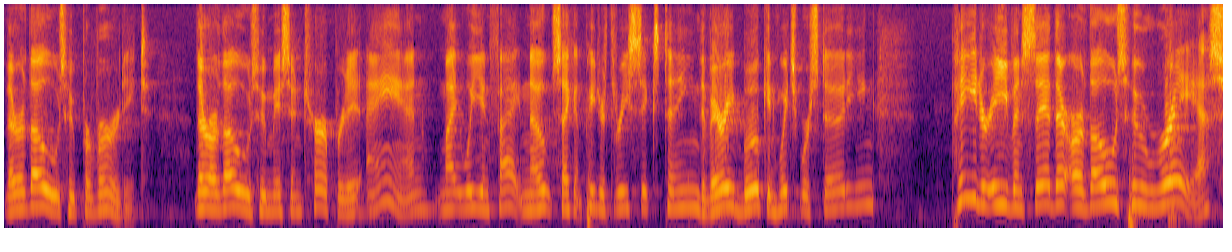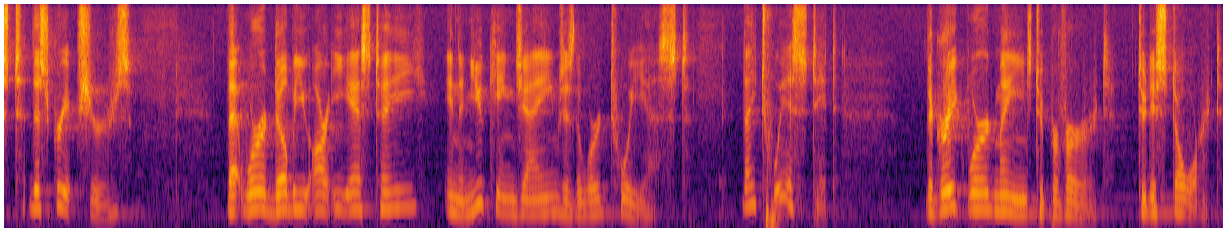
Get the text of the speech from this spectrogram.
There are those who pervert it. There are those who misinterpret it, and may we in fact note 2 Peter 3.16, the very book in which we're studying, Peter even said there are those who wrest the Scriptures. That word W-R-E-S-T in the New King James is the word twist. They twist it. The Greek word means to pervert, to distort,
